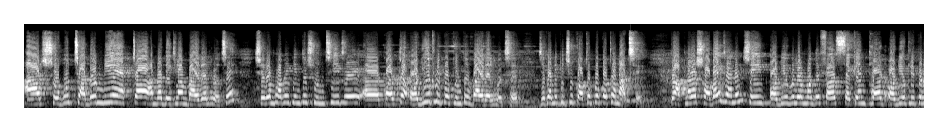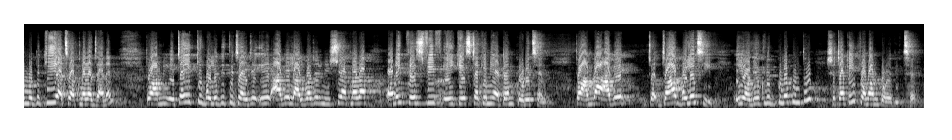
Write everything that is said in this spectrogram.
আর সবুজ চাদর নিয়ে একটা আমরা দেখলাম ভাইরাল হচ্ছে সেরকম ভাবে কিন্তু শুনছি যে কয়েকটা অডিও ক্লিপও কিন্তু ভাইরাল হচ্ছে যেখানে কিছু কথোপকথন আছে। তো আপনারা সবাই জানেন সেই অডিওগুলোর মধ্যে ফার্স্ট সেকেন্ড থার্ড অডিও ক্লিপের মধ্যে কি আছে আপনারা জানেন। তো আমি এটাই একটু বলে দিতে চাই যে, এর আগে লালবাজার নিশ্চয়ই আপনারা অনেক প্রেস ব্রিফ এই কেসটাকে নিয়ে অ্যাটেন্ড করেছেন। তো আমরা আগে যা- বলেছি, এই অডিও ক্লিপগুলো কিন্তু সেটাকেই প্রমাণ করে দিচ্ছে।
